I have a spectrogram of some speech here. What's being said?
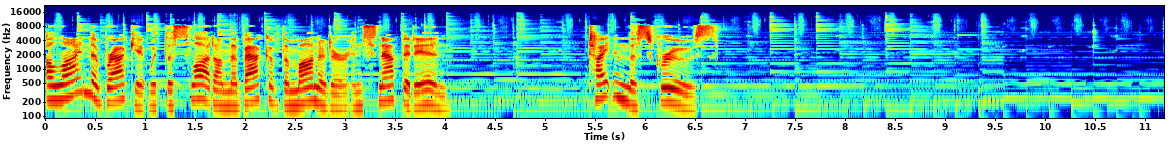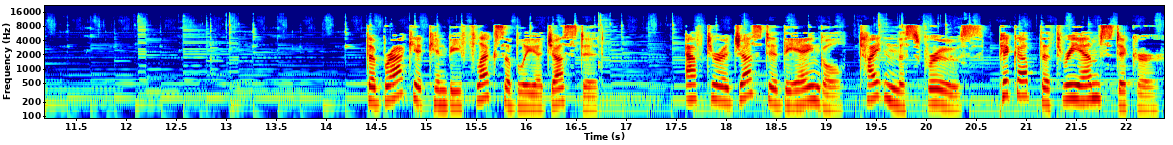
Align the bracket with the slot on the back of the monitor and snap it in. Tighten the screws. The bracket can be flexibly adjusted. After adjusted the angle, tighten the screws. Pick up the 3M sticker.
